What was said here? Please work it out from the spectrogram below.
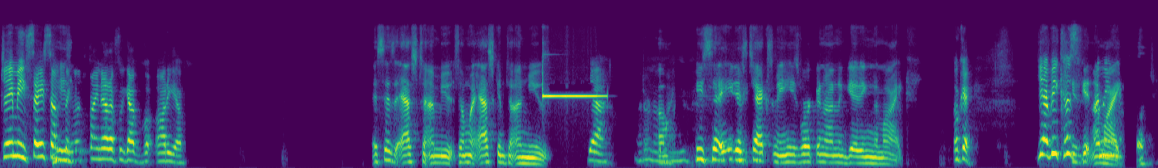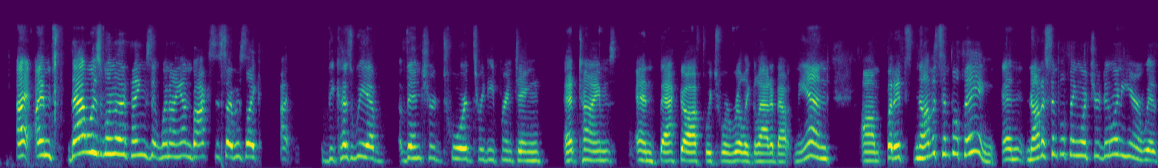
Jamie, say something. He's, Let's find out if we got audio. It says ask to unmute, so I'm to ask him to unmute. Yeah, I don't know. Oh, he said he just texted me. He's working on getting the mic. Okay. Yeah, because He's getting I mean, mic. I, I'm that was one of the things that when I unboxed this, I was like, because we have ventured toward 3D printing at times and backed off, which we're really glad about in the end. Um, but it's not a simple thing and not a simple thing what you're doing here with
